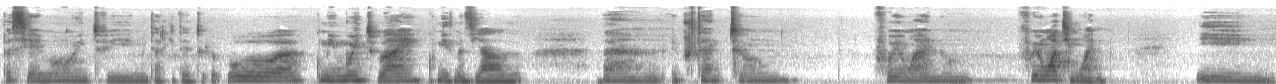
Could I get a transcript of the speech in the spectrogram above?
passei muito, vi muita arquitetura boa, comi muito bem, comi demasiado uh, e portanto foi um ano, foi um ótimo ano. E,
